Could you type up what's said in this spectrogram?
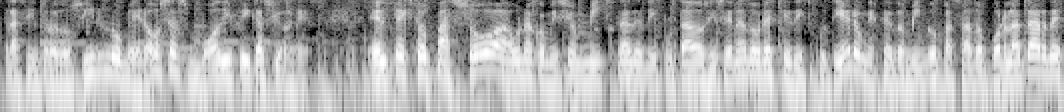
tras introducir numerosas modificaciones. El texto pasó a una comisión mixta de diputados y senadores que discutieron este domingo pasado por la tarde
